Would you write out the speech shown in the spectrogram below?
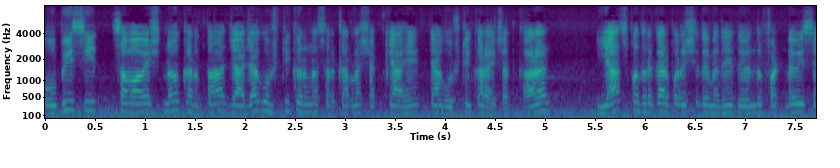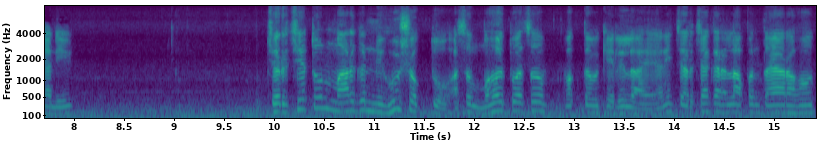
ओबीसी समावेश न करता ज्या ज्या गोष्टी करणं सरकारला शक्य आहे त्या गोष्टी करायच्यात. कारण याच पत्रकार परिषदेमध्ये देवेंद्र फडणवीस यांनी चर्चेतून मार्ग निघू शकतो असं महत्वाचं वक्तव्य केलेलं आहे. आणि चर्चा करायला आपण तयार आहोत.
